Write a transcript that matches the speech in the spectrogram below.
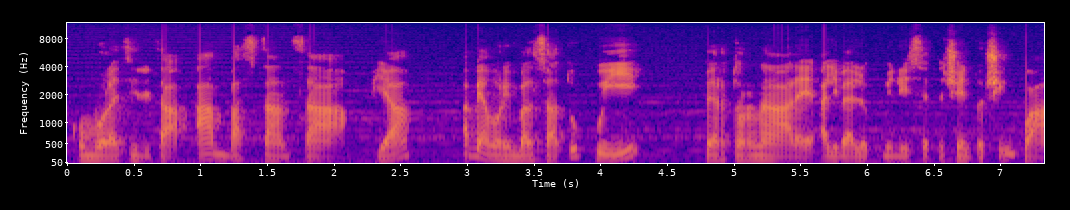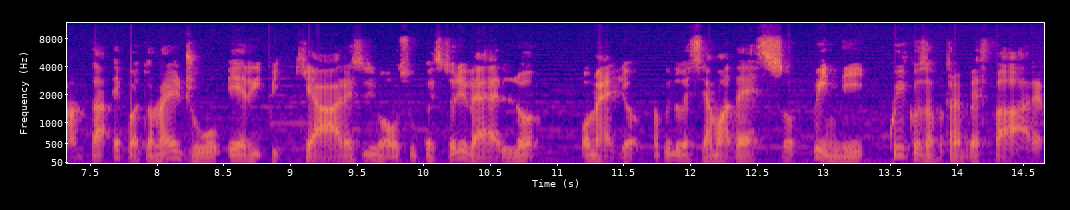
con volatilità abbastanza ampia abbiamo rimbalzato qui per tornare a livello quindi di 750 e poi tornare giù e ripicchiare di nuovo su questo livello o meglio proprio dove siamo adesso. Quindi qui cosa potrebbe fare?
